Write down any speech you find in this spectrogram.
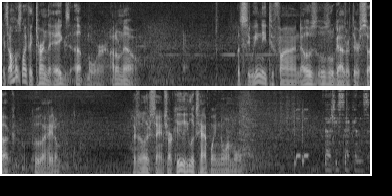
It's almost like they turn the eggs up more. I don't know. Let's see. We need to find. Now those those little guys right there suck. Ooh, I hate them. There's another sand shark. He, he looks halfway normal. 30 seconds.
